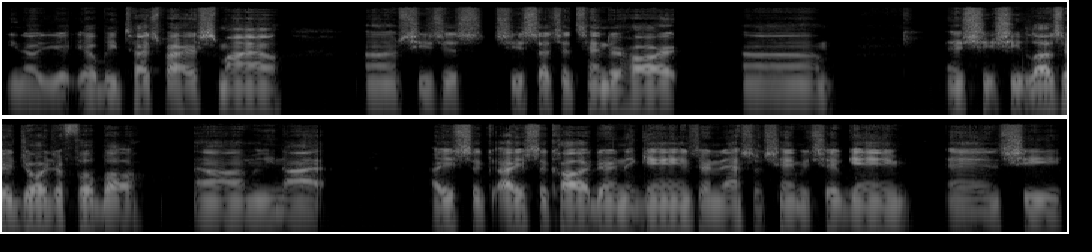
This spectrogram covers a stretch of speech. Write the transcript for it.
you know you, will be touched by her smile. Um, she's just she's such a tender heart, um, and she she loves her Georgia football. Um, you know, I I used to I used to call her during the games during the national championship game, and she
